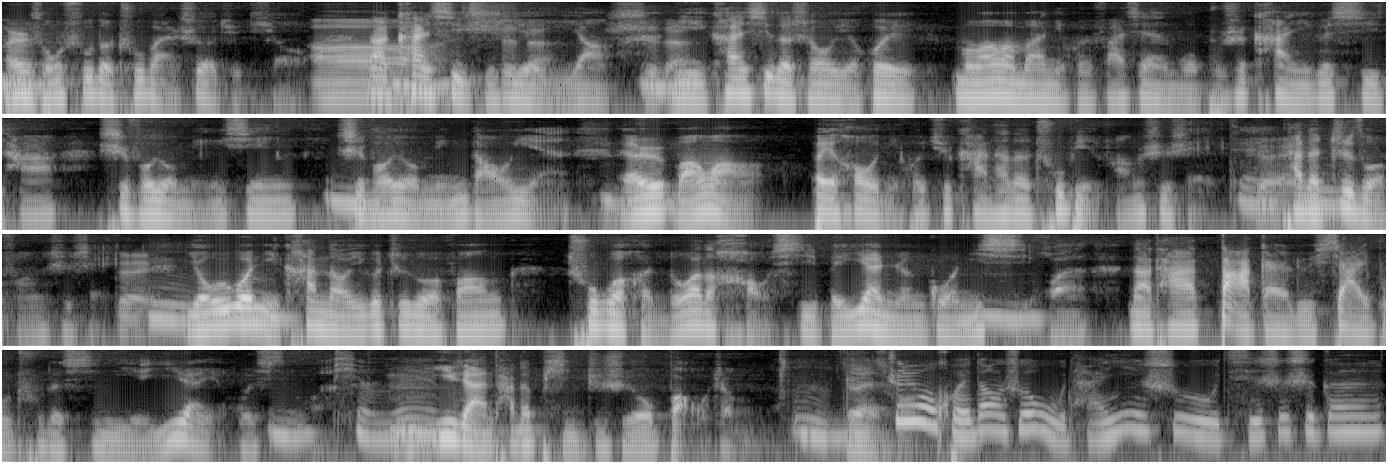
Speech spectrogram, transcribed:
而是从书的出版社去挑。啊那看戏其实也一样，是的，你看戏的时候也会慢慢慢慢，你会发现，我不是看一个戏它是否有明星，是否有名导演，而往往背后你会去看它的出品方是谁，对对它的制作方是谁。对，嗯有如果你看到一个制作方出过很多的好戏，被验证过，你喜欢，那他大概率下一部出的戏你也依然也会喜嗯欢，品味。依然他的品质是有保证的。嗯，对，这又回到说舞台艺术其实是跟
